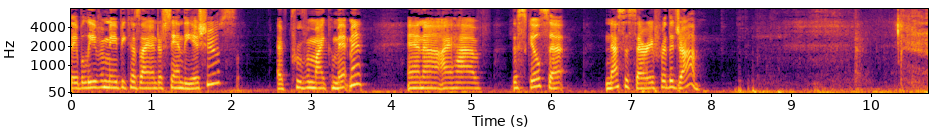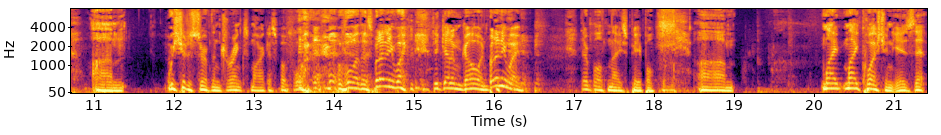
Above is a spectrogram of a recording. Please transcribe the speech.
they believe in me because I understand the issues. I've proven my commitment, and uh, I have the skill set necessary for the job. Um, we should have served them drinks, Marcus, before before this. But anyway, to get them going. But anyway, they're both nice people. Um, my my question is that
